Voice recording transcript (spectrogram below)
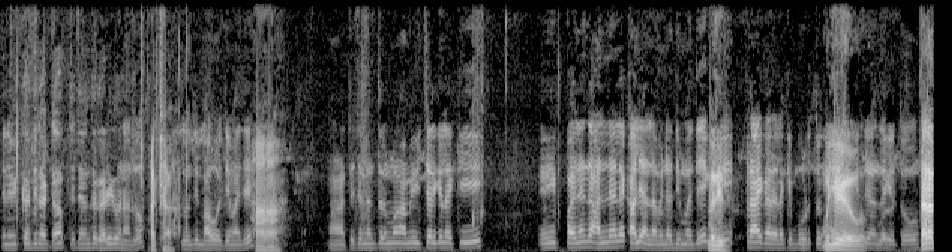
त्याने विकत दिला टप. त्याच्यानंतर घरी घेऊन आलो. अच्छा. दोन तीन भाऊ होते माझे. हा हा. हा, त्याच्यानंतर मग आम्ही विचार केला की पहिल्यांदा आणल्याला खाली आणला मी नदीमध्ये नदीत? ट्राय करायला की बुडतो की म्हणजे- नाही, किती अंदाज घेतो. तरत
